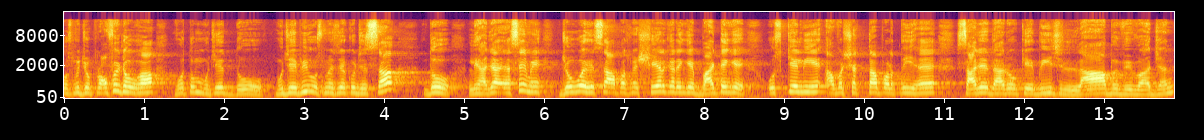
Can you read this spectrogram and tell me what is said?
उसमें जो प्रॉफिट होगा, वो तुम मुझे दो। मुझे भी उसमें से कुछ हिस्सा दो। लिहाजा ऐसे में जो वो हिस्सा आपस में शेयर करेंगे, बांटेंगे, उसके लिए आवश्यकता पड़ती है साझेदारों के बीच लाभ विभाजन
